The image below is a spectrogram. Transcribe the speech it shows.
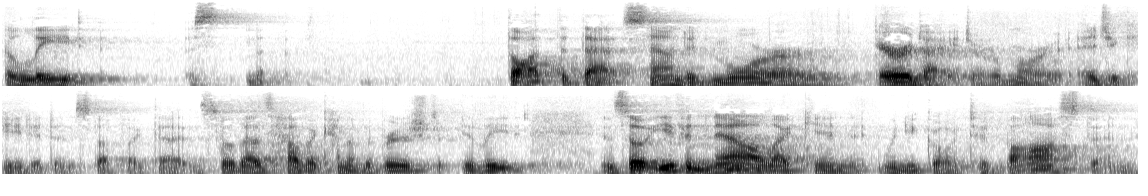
elite thought that that sounded more erudite or more educated and stuff like that. And so that's how the kind of the British elite. And so even now, like in when you go to Boston,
